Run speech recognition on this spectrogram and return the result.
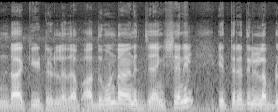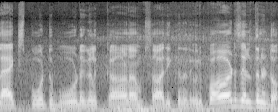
ഉണ്ടാക്കിയിട്ടുള്ളത്. അപ്പോൾ അതുകൊണ്ടാണ് ജംഗ്ഷനിൽ ഇത്തരത്തിലുള്ള ബ്ലാക്ക് സ്പോട്ട് ബോർഡുകൾ കാണാൻ സാധിക്കുന്നത്. ഒരുപാട് സ്ഥലത്തുണ്ട് കേട്ടോ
